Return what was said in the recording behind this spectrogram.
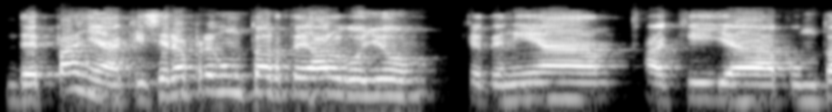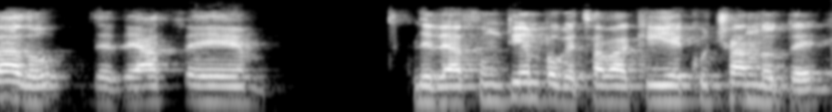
de España. Quisiera preguntarte algo yo que tenía aquí ya apuntado desde hace desde hace un tiempo que estaba aquí escuchándote.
